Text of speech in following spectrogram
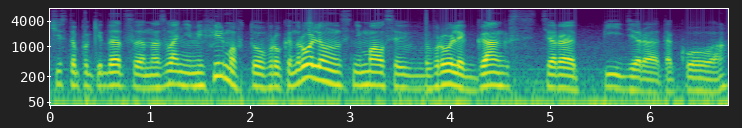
Чисто покидаться названиями фильмов, то в рок-н-ролле он снимался в роли гангстера-пидера такого.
